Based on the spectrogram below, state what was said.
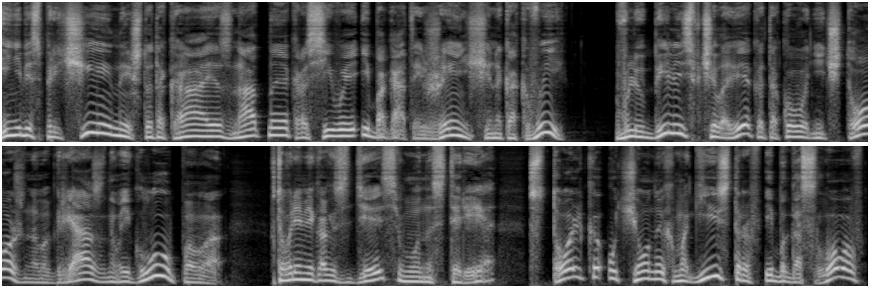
и не без причины, что такая знатная, красивая и богатая женщина, как вы, влюбились в человека такого ничтожного, грязного и глупого» в то время как здесь, в монастыре, столько ученых-магистров и богословов,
